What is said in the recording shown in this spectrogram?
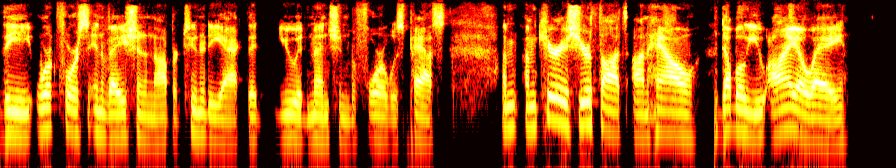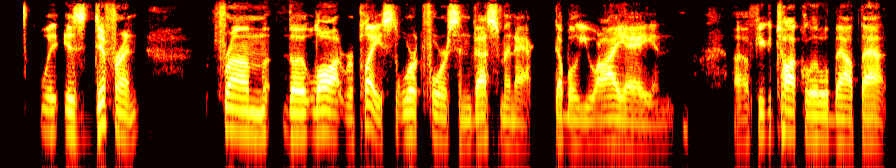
the Workforce Innovation and Opportunity Act that you had mentioned before was passed. I'm, I'm curious your thoughts on how WIOA is different from the law it replaced, the Workforce Investment Act. WIA, and uh, if you could talk a little about that.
